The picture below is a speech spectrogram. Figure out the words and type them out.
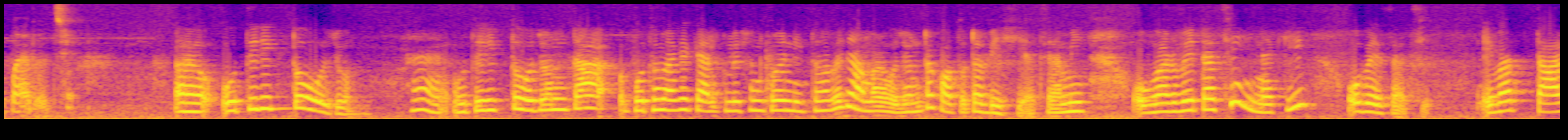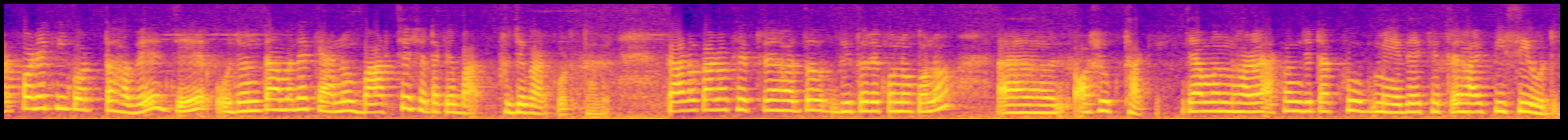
উপায় রয়েছে? অতিরিক্ত ওজন। হ্যাঁ অতিরিক্ত ওজনটা প্রথমে আগে ক্যালকুলেশন করে নিতে হবে যে আমার ওজনটা কতটা বেশি আছে। আমি ওভারওয়েট আছি নাকি ওবেস আছি? এবার তারপরে কি করতে হবে যে ওজনটা আমাদের কেন বাড়ছে সেটাকে খুঁজে বার করতে হবে। কারও কারও ক্ষেত্রে হয়তো ভিতরে কোনো কোনো অসুখ থাকে। যেমন ধরো, এখন যেটা খুব মেয়েদের ক্ষেত্রে হয় পিসিওডি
